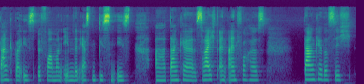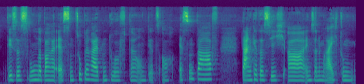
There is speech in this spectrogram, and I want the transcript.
dankbar ist, bevor man eben den ersten Bissen isst. Äh, danke, es reicht ein einfaches Danke, dass ich dieses wunderbare Essen zubereiten durfte und jetzt auch essen darf. Danke, dass ich äh, in so einem Reichtum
